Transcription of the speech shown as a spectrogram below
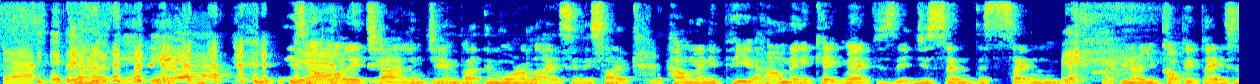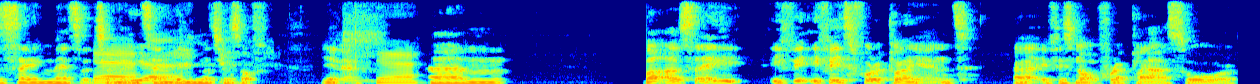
yeah yeah. It's Yeah. not only challenging but demoralizing. It's like how many pe- how many cake makers did you send the same? You know, you copy paste the same message and then Yeah. send Yeah. images of, you know. yeah Um, but I'll say if it, if it's for a client, uh, if it's not for a class or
